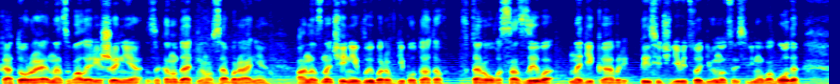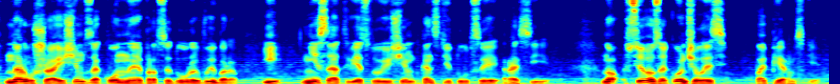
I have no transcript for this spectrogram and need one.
которое назвало решение Законодательного собрания о назначении выборов депутатов второго созыва на декабрь 1997 года нарушающим законные процедуры выборов и несоответствующим Конституции России. Но все закончилось по-пермски –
